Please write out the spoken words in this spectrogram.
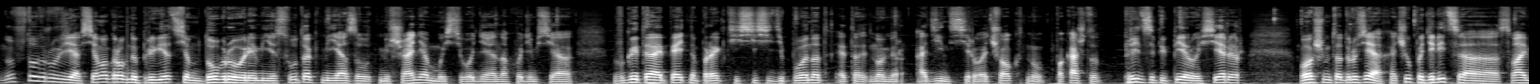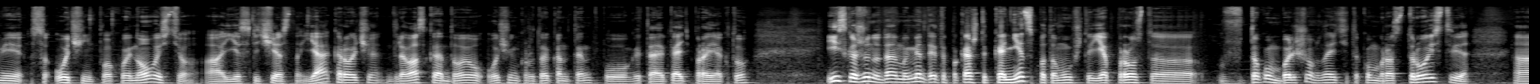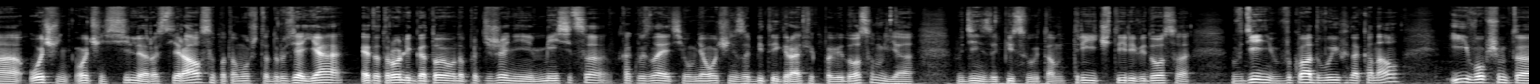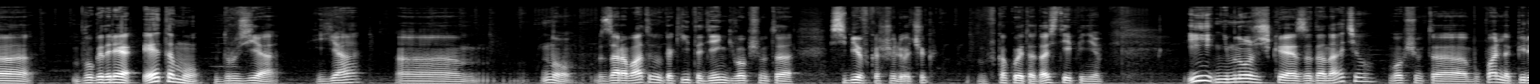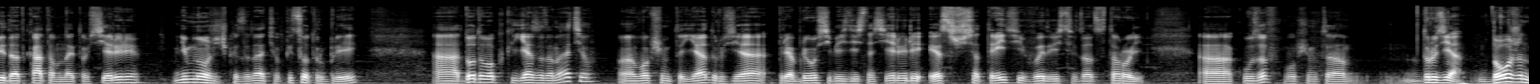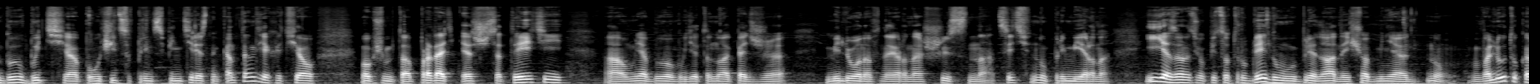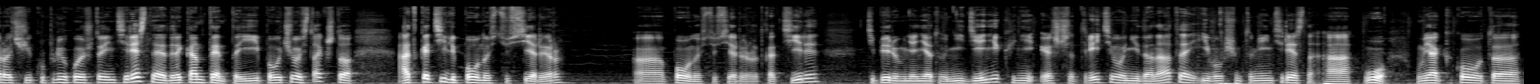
Ну что, друзья, всем огромный привет, всем доброго времени суток, меня зовут Мишаня, мы сегодня находимся в GTA 5 на проекте CCD Planet, это номер один сервачок, ну, пока что, в принципе, первый сервер. В общем-то, друзья, хочу поделиться с вами с очень плохой новостью, а если честно, я, короче, для вас готовил очень крутой контент по GTA 5 проекту. И скажу, на данный момент это пока что конец, потому что я просто в таком большом, знаете, таком расстройстве очень-очень а, сильно растирался, потому что, друзья, я этот ролик готовил на протяжении месяца. Как вы знаете, у меня очень забитый график по видосам. Я в день записываю там 3-4 видоса, в день выкладываю их на канал. И, в общем-то, благодаря этому, друзья, я... Э, ну, зарабатываю какие-то деньги, в общем-то, себе в кошелечек в какой-то, да, степени. И немножечко я задонатил, в общем-то, буквально перед откатом на этом сервере, немножечко задонатил 500 рублей. А до того, как я задонатил, а, в общем-то, я, друзья, приобрел себе здесь на сервере S63 V222 а, кузов. В общем-то, друзья, должен был быть, а, получиться, в принципе, интересный контент. Я хотел, в общем-то, продать S63. А, у меня было бы где-то, ну, опять же, миллионов, наверное, 16, ну, примерно. И я заносил 500 рублей, думаю, блин, ладно, еще обменяю, ну, валюту, короче, и куплю кое-что интересное для контента. И получилось так, что откатили полностью сервер, а, полностью сервер откатили. Теперь у меня нету ни денег, ни S63, ни доната. И, в общем-то, мне интересно. А, о, у меня какого-то...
